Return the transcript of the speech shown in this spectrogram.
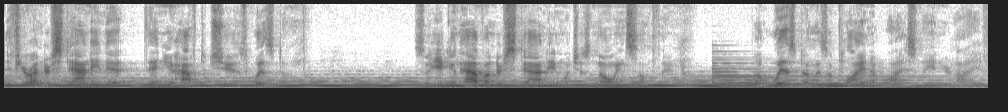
it? If you're understanding it, then you have to choose wisdom. So you can have understanding, which is knowing something, but wisdom is applying it wisely in your life.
